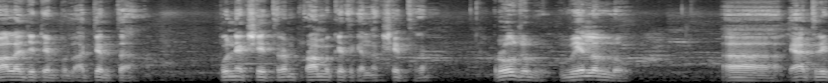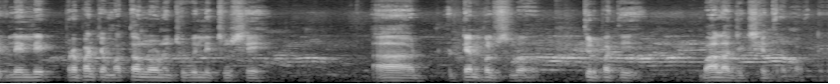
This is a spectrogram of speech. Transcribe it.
బాలాజీ టెంపుల్ అత్యంత పుణ్యక్షేత్రం ప్రాముఖ్యత కలిగిన క్షేత్రం. రోజులు వేలల్లో యాత్రికులు వెళ్ళి ప్రపంచం మొత్తంలో నుంచి వెళ్ళి చూసే టెంపుల్స్లో తిరుపతి బాలాజీ క్షేత్రం ఒకటి.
